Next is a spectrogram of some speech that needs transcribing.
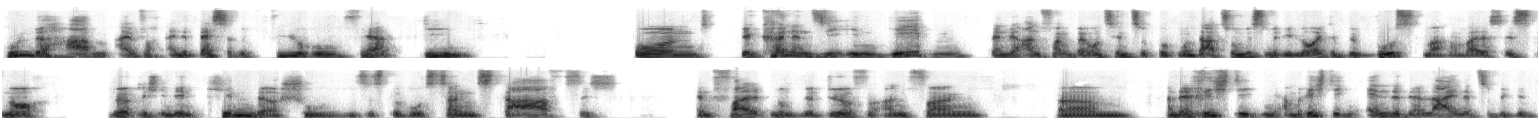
Hunde haben einfach eine bessere Führung verdient. Und wir können sie ihnen geben, wenn wir anfangen, bei uns hinzugucken. Und dazu müssen wir die Leute bewusst machen, weil es ist noch wirklich in den Kinderschuhen, dieses Bewusstsein. Es darf sich entfalten und wir dürfen anfangen, ähm, an der richtigen, am richtigen Ende der Leine zu beginnen.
